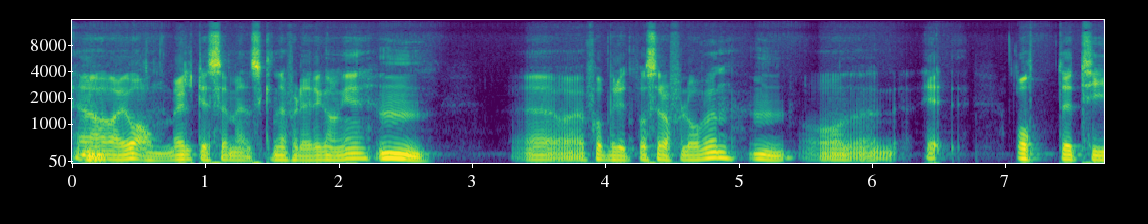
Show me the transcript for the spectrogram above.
jeg mm. har jo anmeldt disse menneskene flere ganger uh, for brudd på straffeloven. Mm. Og jeg, åtte-ti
